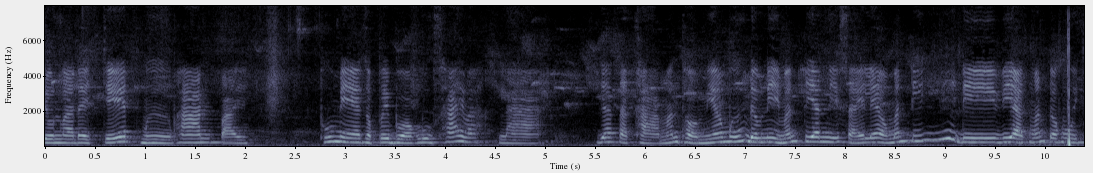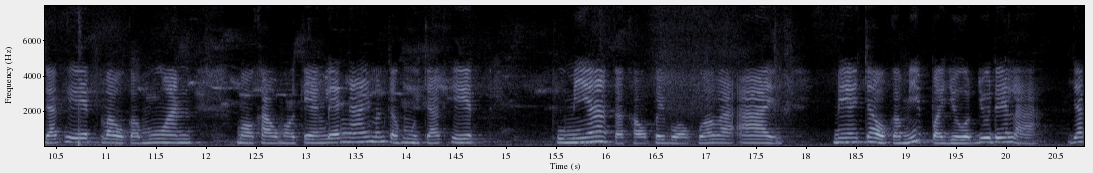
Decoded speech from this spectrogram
จนว่าได้เจ็ดมือผ่านไป ผู้แม่ก็ไปบอกลูกชายว่าลา ยาสักขามันถ่อเมียมึงเดี๋ยวนี้มันเปลี่ยนนิสัยแล้วมันดีดีเวียกมันก็หูจักเฮ็ดเว้ากับมวนหมอเข้าหมอแกงแล้งง่าย มันก็หูจักเฮ็ดผู้เมียก็เขาไปบอกว่าว่าอาย แม่เจ้าก็มีประโยชน์อยู่ได้ล่ะยา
